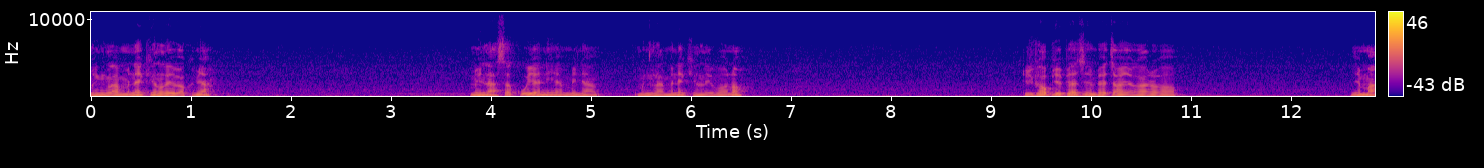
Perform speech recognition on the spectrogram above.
မင်္ဂလာမနေ့ကင်းလေးပါခင်ဗျာမင်္ဂလာ19ရက်နေ့မင်းနာမင်္ဂလာမနေ့ကင်းလေးပါနော်ဒီတစ်ခေါက်ပြပြခြင်းပဲအကြောင်းအရာကတော့မြန်မာ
